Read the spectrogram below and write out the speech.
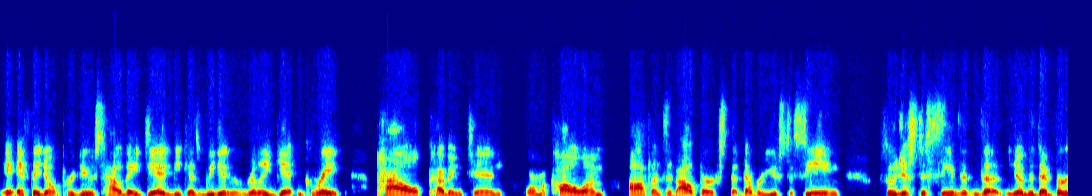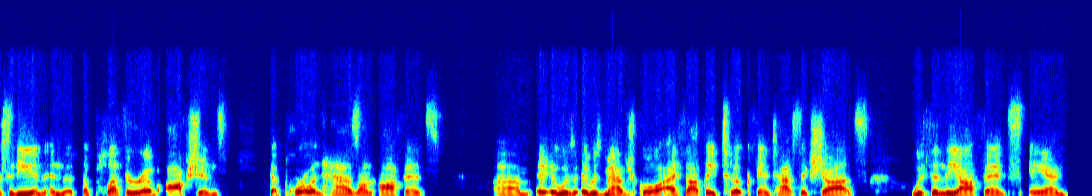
if they don't produce how they did because we didn't really get great Powell, Covington, or McCollum offensive outbursts that, that we're used to seeing. So just to see the, the you know the diversity and, and the, the plethora of options that Portland has on offense, um, it, it, was it was magical. I thought they took fantastic shots within the offense, and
